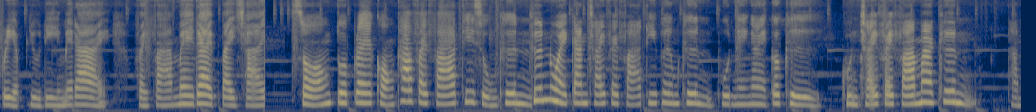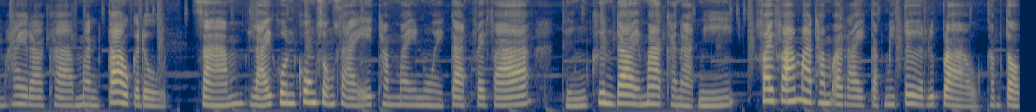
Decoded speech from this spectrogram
เปรียบอยู่ดีไม่ได้ ไฟฟ้าไม่ได้ไปใช้ 2. ตัวแปรของค่าไฟฟ้าที่สูงขึ้น คือหน่วยการใช้ไฟฟ้าที่เพิ่มขึ้น พูดง่าย ๆ ก็คือ คุณใช้ไฟฟ้ามากขึ้นทำให้ราคามันก้าวกระโดด 3. หลายคนคงสงสัยทำไมหน่วยการไฟฟ้า ถึงขึ้นได้มากขนาดนี้ ไฟฟ้ามาทำอะไรกับมิเตอร์หรือเปล่าคำตอบ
